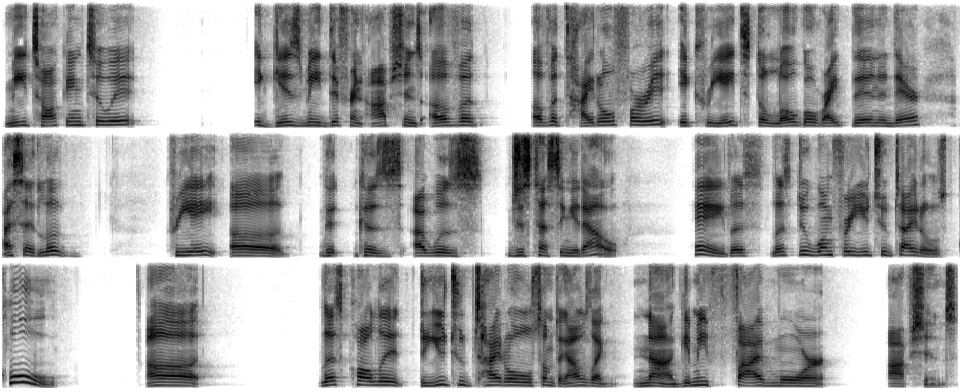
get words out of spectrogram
me talking to it. It gives me different options of a of a title for it. It creates the logo right then and there. I said, look, create uh because I was just testing it out. Hey, let's let's do one for YouTube titles. Cool. Uh let's call it the YouTube title something. I was like, nah, give me five more options.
